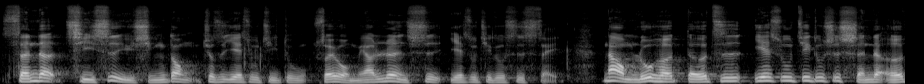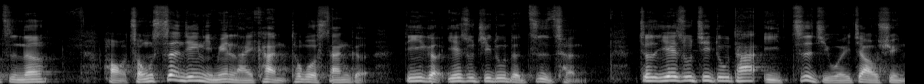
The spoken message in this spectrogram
神的启示与行动就是耶稣基督，所以我们要认识耶稣基督是谁。那我们如何得知耶稣基督是神的儿子呢？好，从圣经里面来看，透过三个，第一个，耶稣基督的自成，就是耶稣基督他以自己为教训，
